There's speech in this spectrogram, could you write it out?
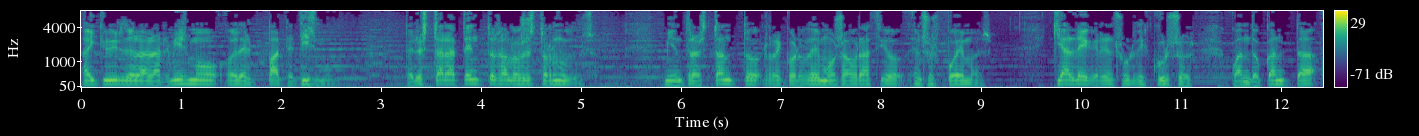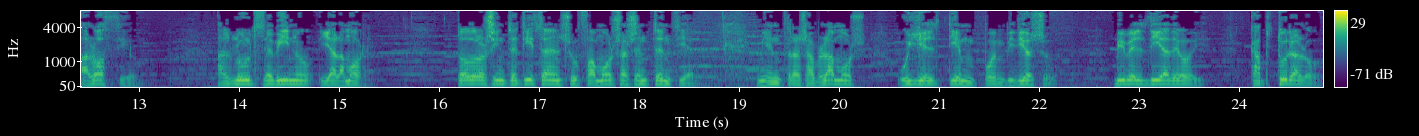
hay que huir del alarmismo o del patetismo, pero estar atentos a los estornudos. Mientras tanto, recordemos a Horacio en sus poemas, que alegre en sus discursos cuando canta al ocio, al dulce vino y al amor. Todo lo sintetiza en su famosa sentencia. Mientras hablamos, huye el tiempo envidioso. Vive el día de hoy, captúralo,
